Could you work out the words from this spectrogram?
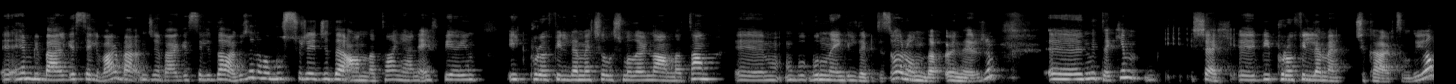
e, hem bir belgeseli var. Bence belgeseli daha güzel ama bu süreci de anlatan yani FBI'ın ilk profilleme çalışmalarını anlatan e, bu, bununla ilgili de bir dizi var. Onu da öneririm. E, nitekim şey e, bir profilleme çıkartılıyor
